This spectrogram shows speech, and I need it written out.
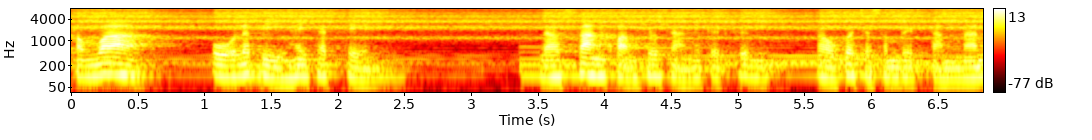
คำว่า O และ B ให้ชัดเจน แล้วสร้างความเชี่ยวชาญให้เกิดขึ้น เราก็จะสำเร็จตามนั้น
